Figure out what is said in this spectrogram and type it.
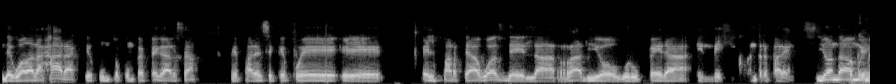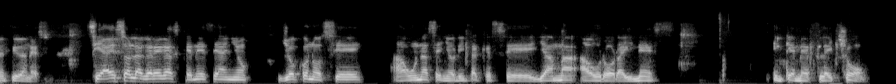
de Guadalajara, que junto con Pepe Garza me parece que fue eh, el parteaguas de la radio grupera en México, entre paréntesis. Yo andaba okay. muy metido en eso. Si a eso le agregas que en ese año yo conocí a una señorita que se llama Aurora Inés y que me flechó.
